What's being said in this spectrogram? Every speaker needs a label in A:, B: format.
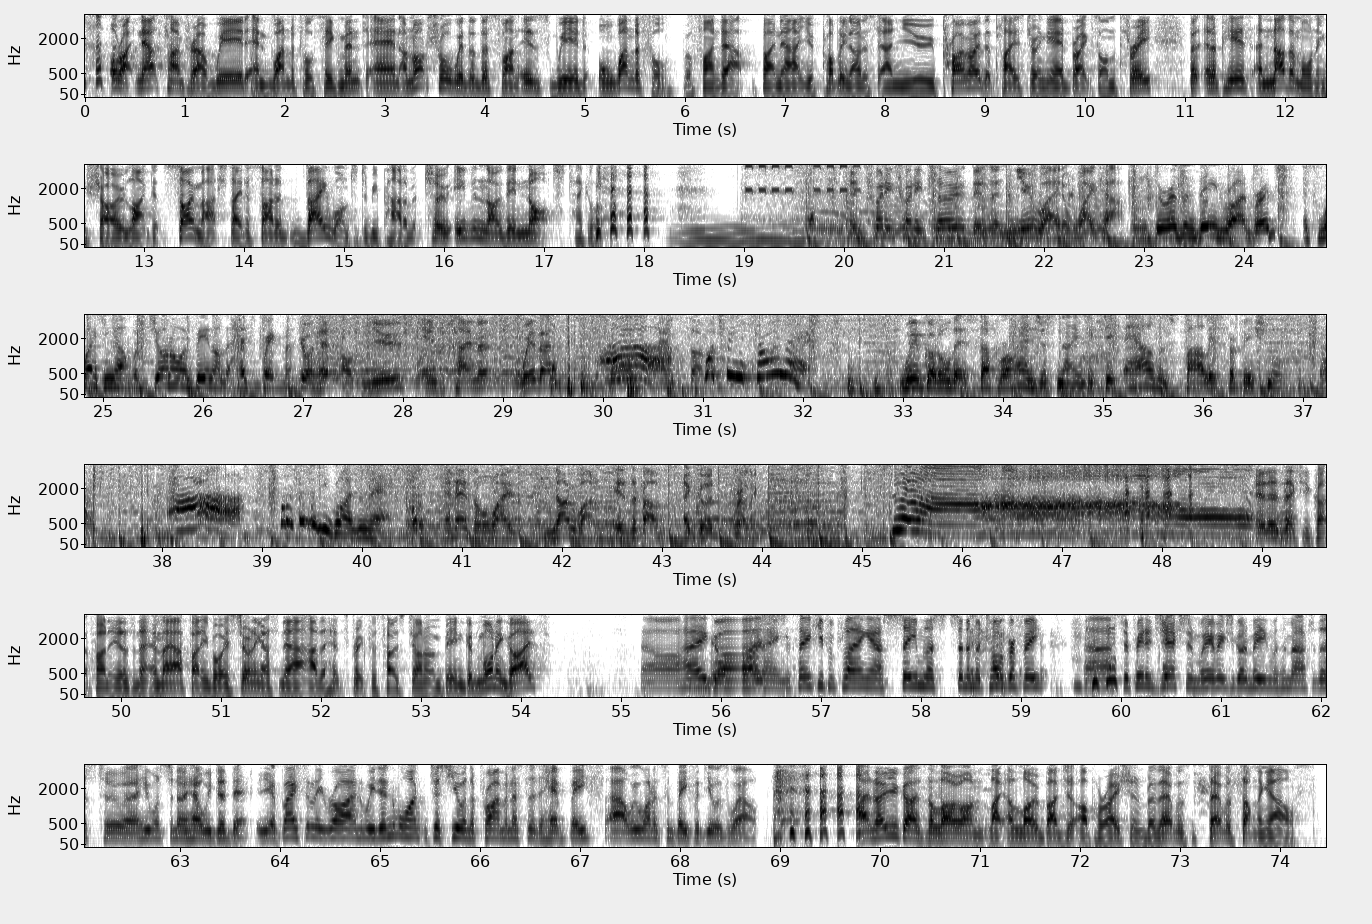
A: All right, now it's time for our weird and wonderful segment, and I'm not sure whether this one is weird or wonderful. We'll find out. By now, you've probably noticed our new promo that plays during the ad breaks on 3, but it appears another morning show liked it so much they decided they wanted to be part of it too, even though they're not. Take a look. In 2022, there's a new way to wake up.
B: There is indeed, Ryan Bridge. It's waking up with Jono and Ben on the Hits Breakfast.
A: Your hit of news, entertainment, weather, sport,
B: Ah,
A: so
B: watch where you're throwing that.
C: We've got all that stuff Ryan just named, except ours is far less professional.
B: Ah, what is it with you guys in that?
A: And as always, no one is above a good grilling. It is actually quite funny, isn't it? And they are funny boys. Joining us now are the Hits Breakfast hosts, Jono and Ben. Good morning, guys.
D: Oh, hey guys.
B: morning.
D: Thank you for playing our seamless cinematography. uh, Sir Peter Jackson, we've actually got a meeting with him after this too. Uh, he wants to know how we did that.
E: Yeah, basically, Ryan, we didn't want just you and the Prime Minister to have beef. Uh, we wanted some beef with you as well.
A: I know you guys are low on like a low budget operation, but that was that was something else.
